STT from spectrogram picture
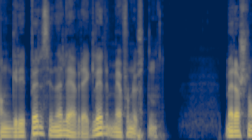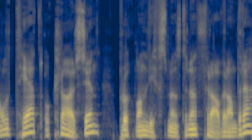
angriper sine leveregler med fornuften. Med rasjonalitet og klarsyn plukker man livsmønstrene fra hverandre,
